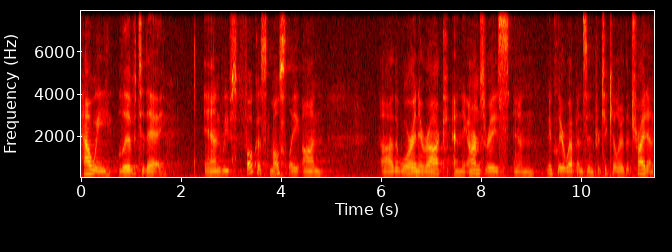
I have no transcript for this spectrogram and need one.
how we live today. And we've focused mostly on uh, the war in Iraq and the arms race and nuclear weapons, in particular the Trident.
